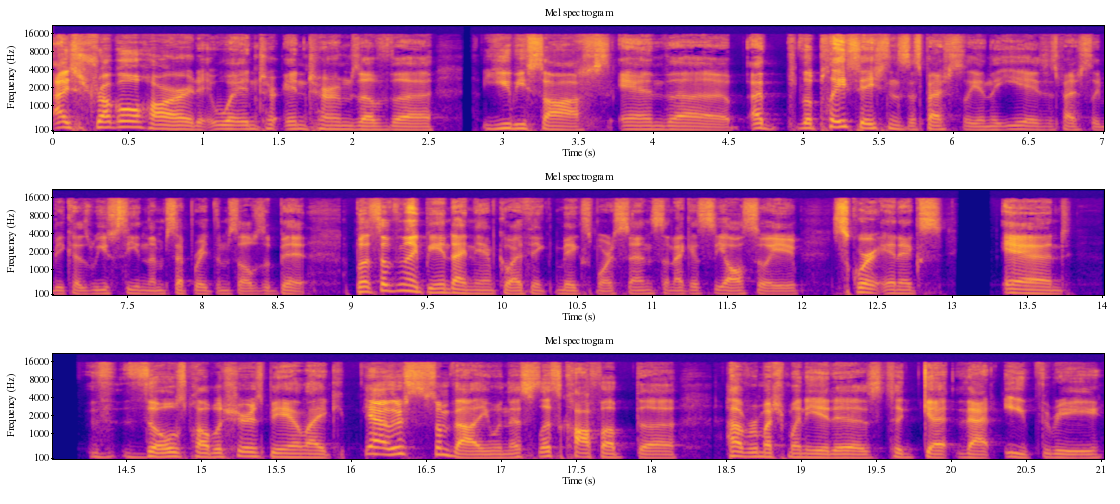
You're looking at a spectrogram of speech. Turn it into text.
I struggle hard in ter- in terms of the Ubisofts and the uh, the PlayStations especially and the EAs especially because we've seen them separate themselves a bit. But something like Bandai Namco I think makes more sense, and I can see also a Square Enix and th- those publishers being like, yeah, there's some value in this. Let's cough up the however much money it is to get that E3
